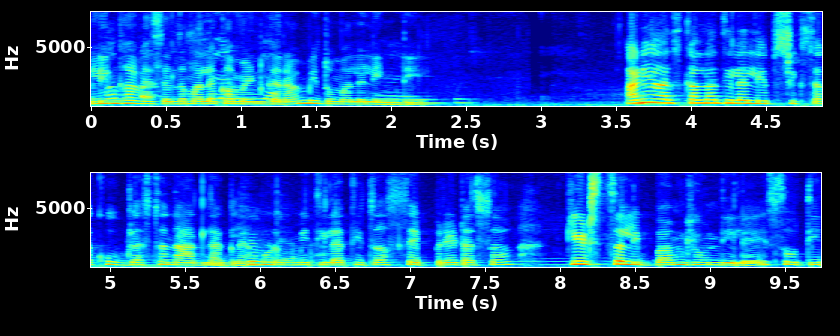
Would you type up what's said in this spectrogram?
लिंक हवे असेल तर मला कमेंट करा. मी तुम्हाला लिंक देईन आणि आजकाल ना तिला लिपस्टिकचा खूप जास्त नाद लागलाय. म्हणून मी तिला तिचं सेपरेट असं किड्सचं लिप बाम घेऊन दिलंय. सो ती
